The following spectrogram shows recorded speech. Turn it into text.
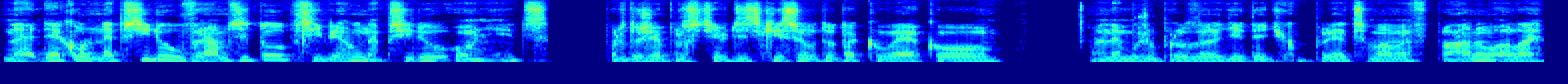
Ne, jako nepřijdou v rámci toho příběhu, nepřijdou o nic, protože prostě vždycky jsou to takové jako, nemůžu prozradit teď úplně, co máme v plánu, ale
